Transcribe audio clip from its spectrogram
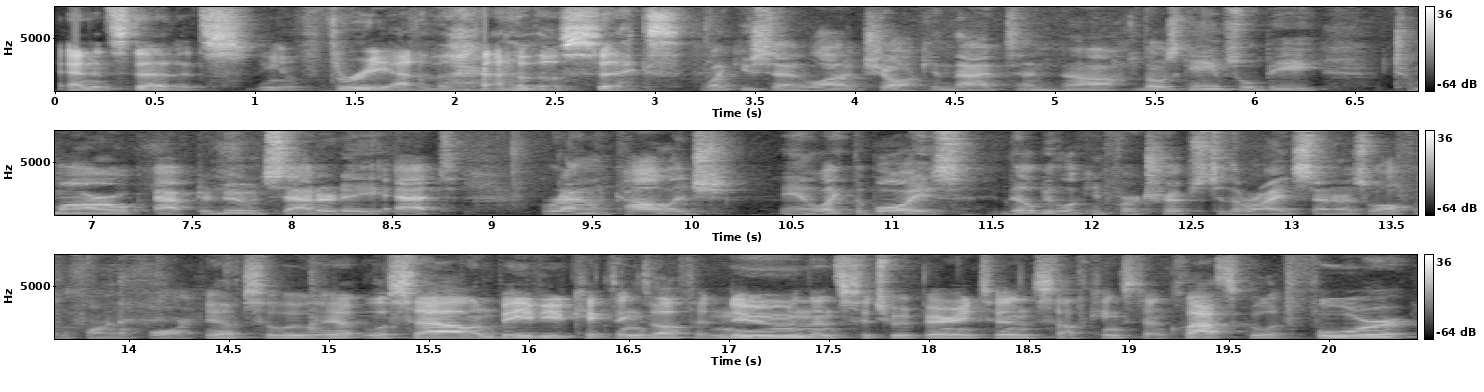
and instead it's you know three out of the out of those six. Like you said, a lot of chalk in that, and uh, those games will be tomorrow afternoon, Saturday at Rhode Island College. And like the boys, they'll be looking for trips to the Ryan Center as well for the Final Four. Yeah, absolutely. Yep. LaSalle and Bayview kick things off at noon, then Scituate Barrington, South Kingstown Classical at 4,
